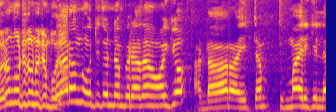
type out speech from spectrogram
വെറും നൂറ്റി തൊണ്ണൂറ്റൊമ്പത് രൂപ. വെറും നൂറ്റി രൂപ. നോക്കിയോ അഡാർ ഐറ്റം ചുമ്മാ ഇരിക്കില്ല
